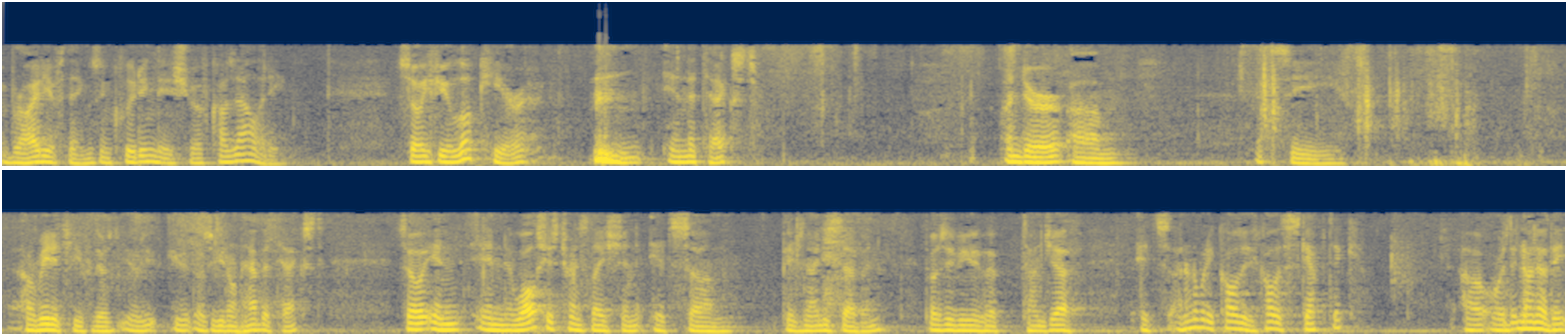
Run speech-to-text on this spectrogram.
a variety of things, including the issue of causality. So, if you look here in the text, under um, let's see. I'll read it to you for those, you, those of you who don't have the text. So in, in Walshe's translation, it's um, page 97. Those of you who have done Jeff, it's, I don't know what he calls it. He calls it skeptic. Uh, or the, no, no, the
